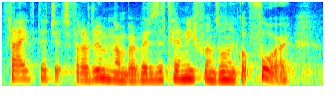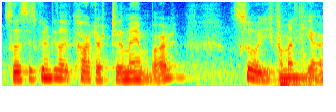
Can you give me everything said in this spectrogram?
five digits for a room number, whereas the Tenerife one's only got four. So this is going to be like harder to remember. So you come in here.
